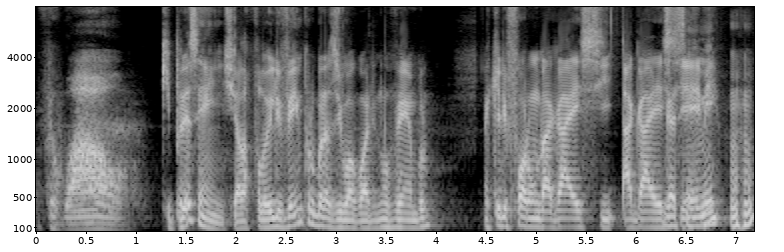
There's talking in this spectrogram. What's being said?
Eu falei, uau, que presente. Ela falou, ele vem pro Brasil agora em novembro, naquele fórum da HS, HSM, Uhum.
